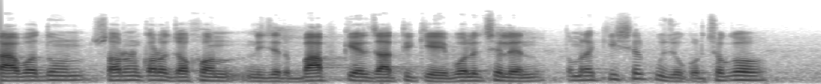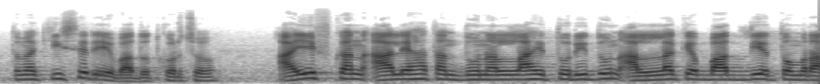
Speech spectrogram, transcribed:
তাবাদুন, স্মরণ করো যখন নিজের বাপকে, জাতিকে বলেছিলেন, তোমরা কিসের পুজো করছ গো? তোমরা কিসের ইবাদত করছ? আইফ খান আলেহাতান দুন আল্লাহ তুরিদুন, আল্লাহকে বাদ দিয়ে তোমরা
